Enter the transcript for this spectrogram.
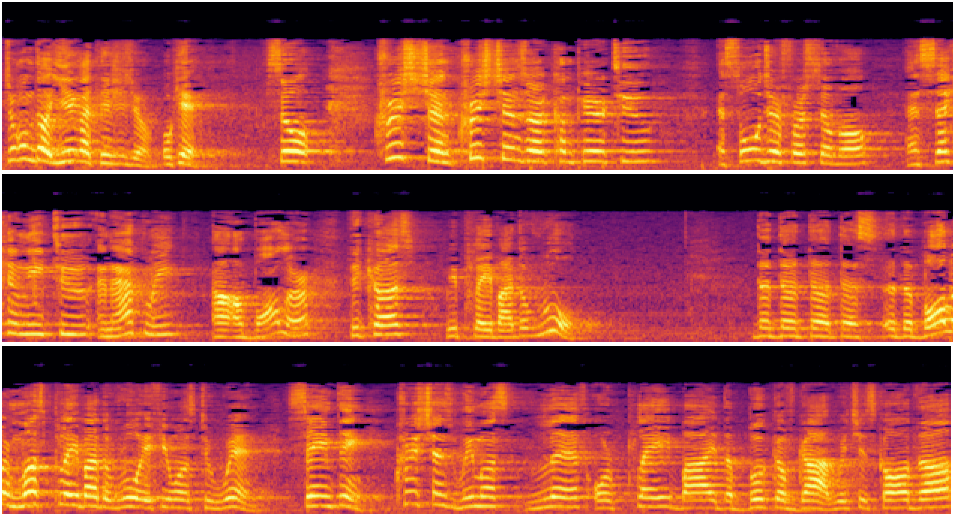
조금 더 이해가 되시죠? Okay, so Christian, Christians are compared to a soldier, first of all, and secondly to an athlete, uh, a baller, because we play by the rule. The, the, the, the, the baller must play by the rule if he wants to win. Same thing. Christians, we must live or play by the book of God, which is called the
